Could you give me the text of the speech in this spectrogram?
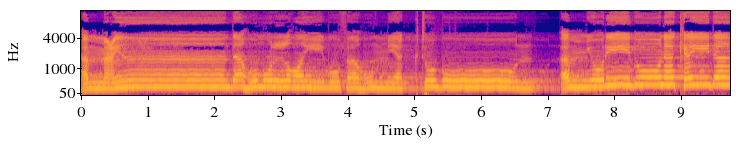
أم عندهم الغيب فهم يكتبون أم يريدون كيدا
